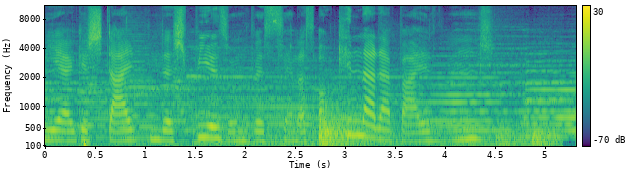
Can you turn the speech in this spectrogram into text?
Wir gestalten das Spiel so ein bisschen, dass auch Kinder dabei sind.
